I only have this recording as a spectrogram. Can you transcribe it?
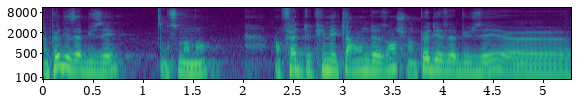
Un peu désabusé en ce moment. En fait, depuis mes 42 ans, je suis un peu désabusé. Euh...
